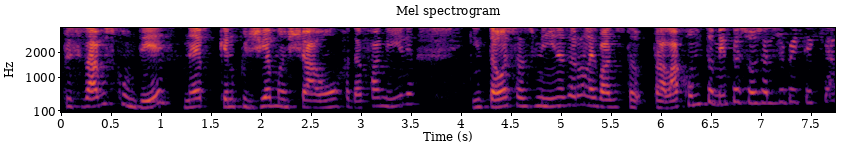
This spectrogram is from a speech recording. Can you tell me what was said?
precisava esconder, né, porque não podia manchar a honra da família. Então, essas meninas eram levadas para lá, como também pessoas LGBTQIA.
